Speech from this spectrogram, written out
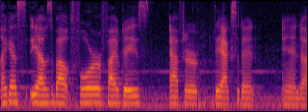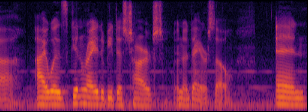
I guess, yeah, it was about four or five days after the accident, and uh, I was getting ready to be discharged in a day or so. And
